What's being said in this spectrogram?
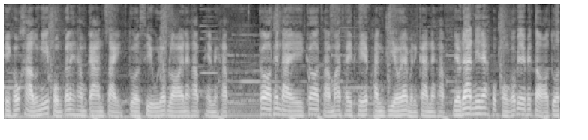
เห็นขาวๆตรงนี้ผมก็ได้ทำการใส่ตัวซิลเรียบร้อยนะครับเห็นไหมครับก็ท่านใดก็สามารถใช้เทปพันเกลียวได้เหมือนกันนะครับเดี๋ยวด้านนี้นะครับผมก็จะไปต่อตัว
